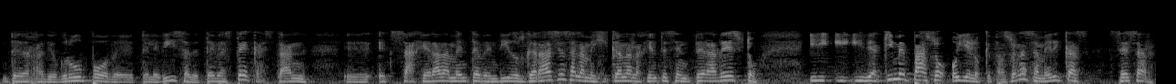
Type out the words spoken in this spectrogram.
de Radiogrupo, de Televisa, de TV Azteca. Están eh, exageradamente vendidos. Gracias a la mexicana la gente se entera de esto. Y, y- y de aquí me paso, oye, lo que pasó en las Américas, César,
